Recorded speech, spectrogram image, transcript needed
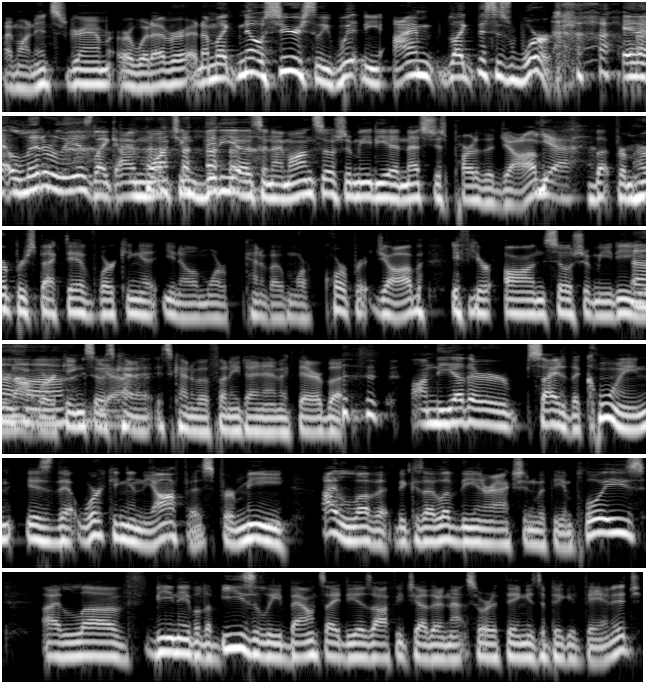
I'm on Instagram or whatever. And I'm like, no, seriously, Whitney, I'm like, this is work. and it literally is like I'm watching videos and I'm on social media and that's just part of the job. Yeah. But from her perspective, working at, you know, a more kind of a more corporate job, if you're on social media, you're not Uh-huh, working. So it's kind of it's kind of a funny dynamic there. But on the other side of the coin is that working in the office for me, I love it because I love the interaction with the employees. I love being able to easily bounce ideas off each other and that sort of thing is a big advantage.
